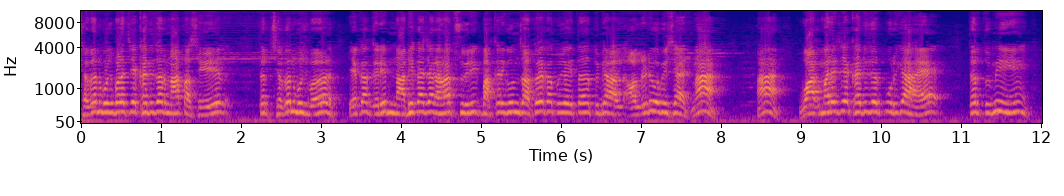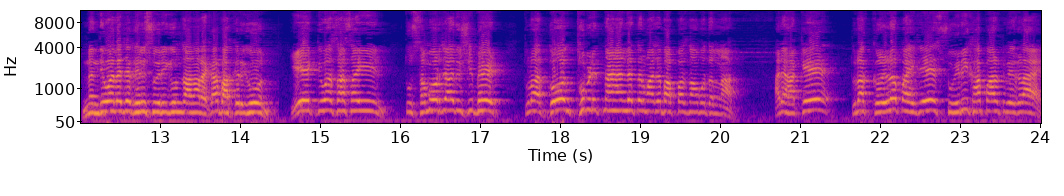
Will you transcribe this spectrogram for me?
छगन भुजबळाची एखादी जर नात असेल तर छगन भुजबळ एका गरीब नाभिकाच्या घरात सुईरीक भाकरी घेऊन जातोय का तुझ्या इथं? तुम्ही ऑलरेडी ओबीसी आहेत ना? हा? वाघमारेची एखादी जर पोरगी आहे तर तुम्ही नंदीवाल्याच्या घरी सुरी घेऊन जाणार आहे का भाकरी घेऊन? एक दिवस असा येईल. तू समोरच्या दिवशी भेट. तुला दोन थुबडीत नाही आणलं तर माझ्या बाप्पाचं नाव बदलणार. अरे हाके तुला कळलं पाहिजे सुईरीक हा पार्ट वेगळा आहे.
